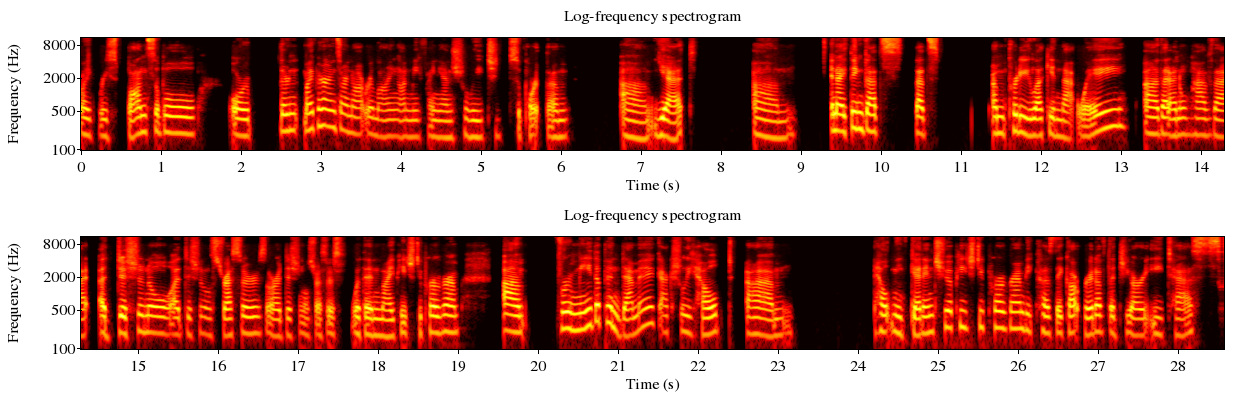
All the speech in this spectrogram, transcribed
like responsible or they're my parents are not relying on me financially to support them um, yet. Um, and I think that's that's I'm pretty lucky in that way uh, that I don't have that additional additional stressors or additional stressors within my PhD program. Um, for me, the pandemic actually helped um, helped me get into a PhD program because they got rid of the GRE tests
